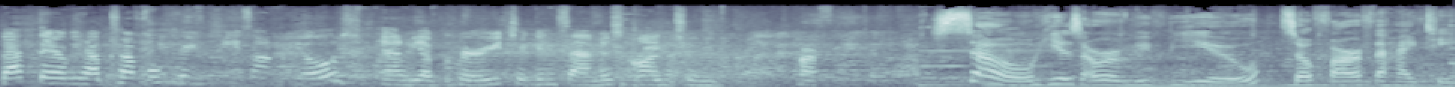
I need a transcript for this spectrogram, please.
Back there, we have truffle cream cheese on brioche, and we have curry chicken sandwich on tuna. So here's our review so far of the high tea.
